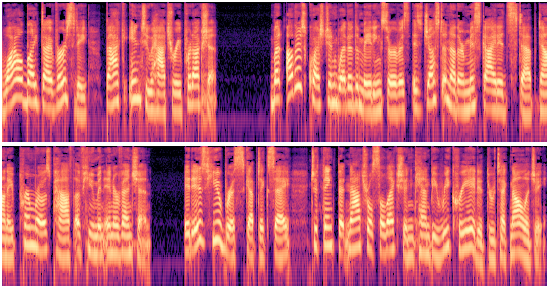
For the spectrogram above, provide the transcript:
wildlife diversity back into hatchery production. But others question whether the mating service is just another misguided step down a primrose path of human intervention. It is hubris, skeptics say, to think that natural selection can be recreated through technology.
